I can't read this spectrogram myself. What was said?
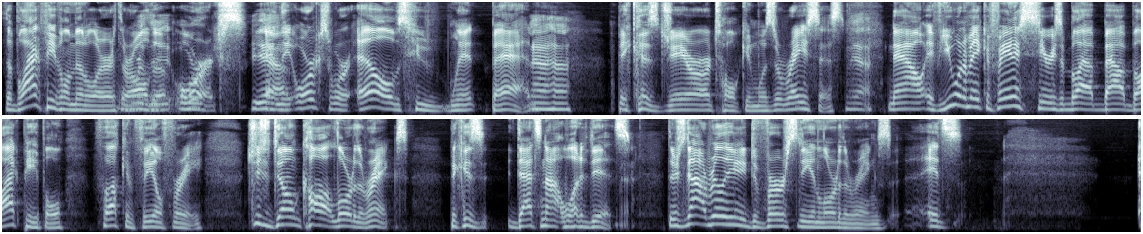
the black people in Middle Earth are Were all the orcs. orcs. Yeah. And the orcs were elves who went bad Uh huh. Because J.R.R. Tolkien was a racist. Yeah. Now, if you want to make a fantasy series about, about black people, fucking feel free. Just don't call it Lord of the Rings because that's not what it is. There's not really any diversity in Lord of the Rings. It's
